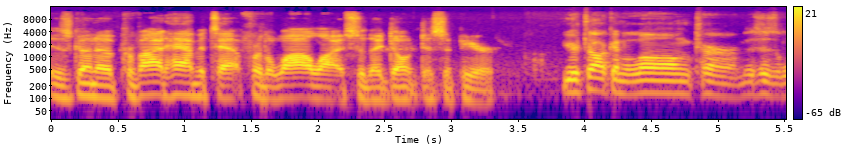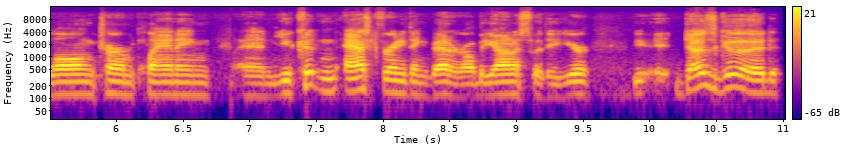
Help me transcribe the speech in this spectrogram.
is going to provide habitat for the wildlife so they don't disappear. You're talking long term. This is long term planning, and you couldn't ask for anything better. I'll be honest with you. You're it does good,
